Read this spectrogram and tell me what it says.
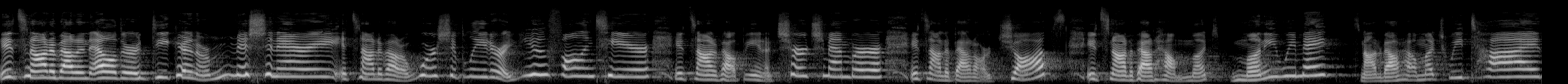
It's not about an elder, deacon, or missionary. It's not about a worship leader, a youth volunteer. It's not about being a church member. It's not about our jobs. It's not about how much money we make. It's not about how much we tithe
